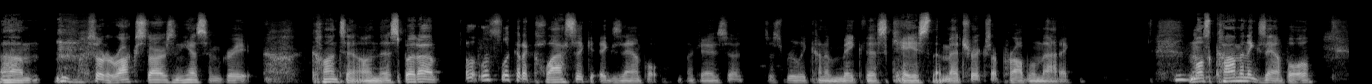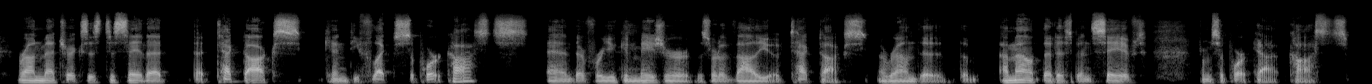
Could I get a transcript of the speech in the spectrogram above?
um, sort of rock stars, and he has some great content on this. But uh, let's look at a classic example. Okay, so just really kind of make this case that metrics are problematic. Mm-hmm. The most common example around metrics is to say that that tech docs can deflect support costs and therefore you can measure the sort of value of tech docs around the, the amount that has been saved from support costs.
